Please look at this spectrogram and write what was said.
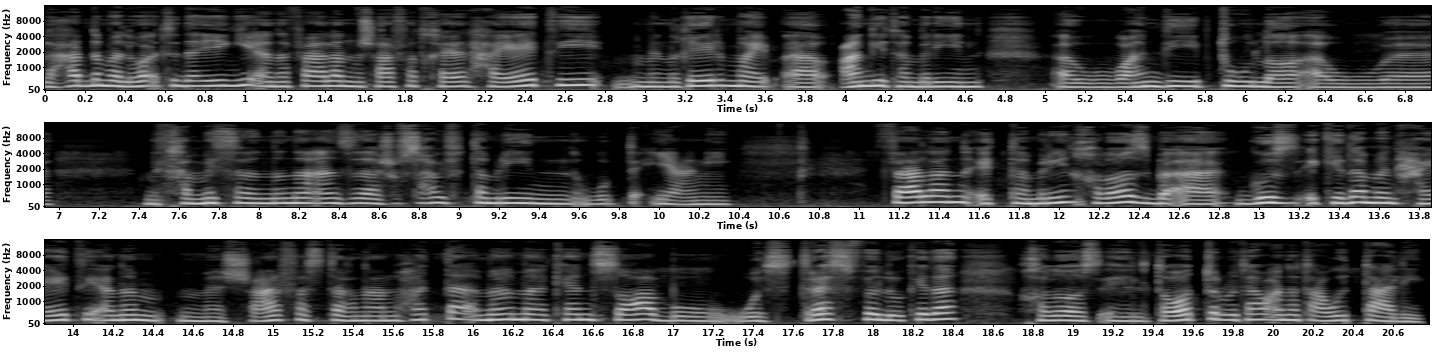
لحد ما الوقت ده يجي أنا فعلا مش عارفة أتخيل حياتي من غير ما يبقى عندي تمرين أو عندي بطولة أو متحمسة إن أنا أنزل أشوف صحابي في التمرين وبت... يعني فعلا التمرين خلاص بقى جزء كده من حياتي أنا مش عارفة أستغنى عنه. حتى مهما كان صعب و- وستريسفul وكده خلاص التوتر بتاعه أنا اتعودت عليه.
